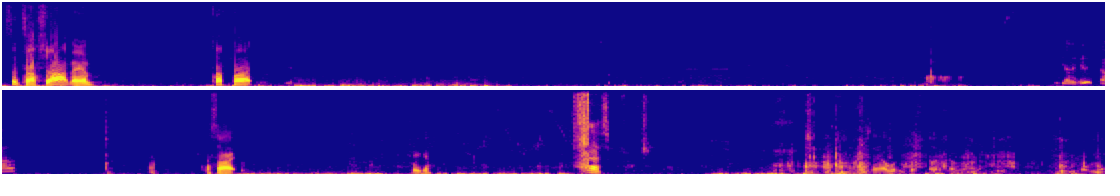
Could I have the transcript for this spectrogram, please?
It's a tough shot, man. Tough putt. You gotta hit it, Tyler. That's all right. Here you go. That's I wouldn't put putt on it. There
